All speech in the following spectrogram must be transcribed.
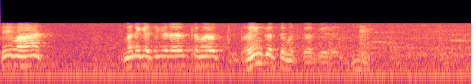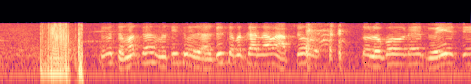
તે માણસ મને કહે છે કે તમારો ભયંકર ચમત્કાર કે ચમત્કાર નથી હજુ ચમત્કાર નામ આપશો તો લોકોને જોઈએ છે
